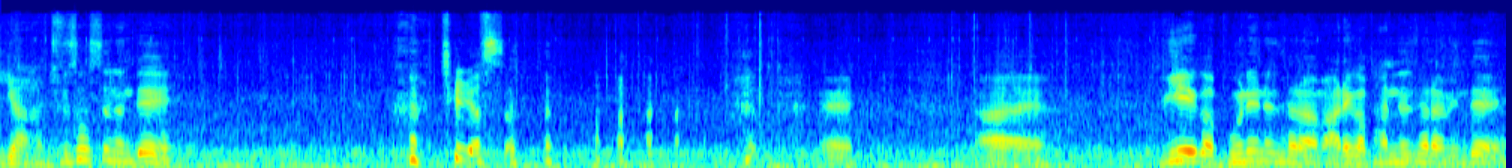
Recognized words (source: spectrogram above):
이야 주소 쓰는데 틀렸어. 예. 아, 예. 위에가 보내는 사람, 아래가 받는 사람인데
